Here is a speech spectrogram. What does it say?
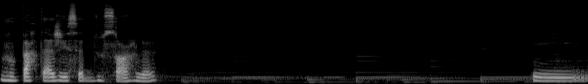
vous partager cette douceur-là. Et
